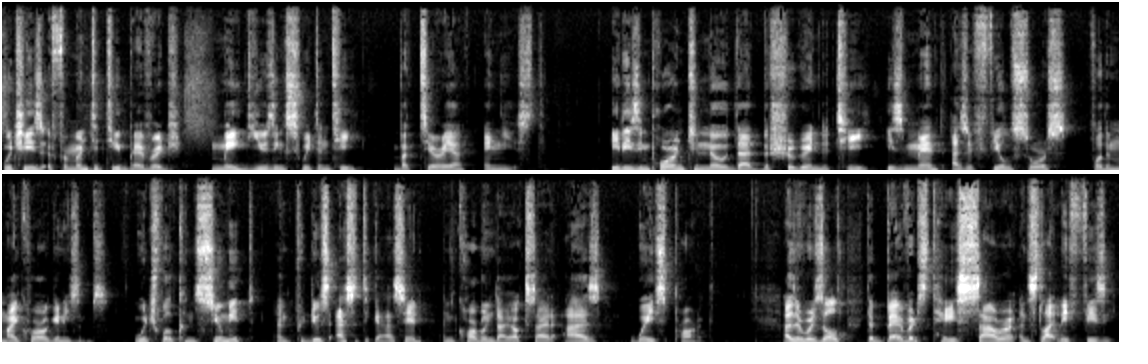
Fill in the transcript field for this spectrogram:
which is a fermented tea beverage made using sweetened tea, bacteria, and yeast. It is important to note that the sugar in the tea is meant as a fuel source for the microorganisms, which will consume it and produce acetic acid and carbon dioxide as waste product. As a result, the beverage tastes sour and slightly fizzy,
